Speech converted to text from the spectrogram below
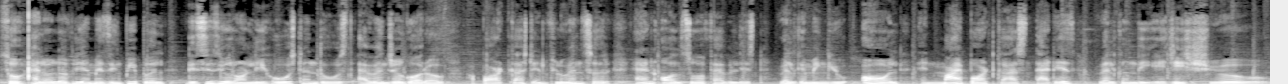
So, hello, lovely, amazing people. This is your only host and host, Avenger Gaurav, a podcast influencer and also a fabulist, welcoming you all in my podcast that is Welcome the AG Show.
